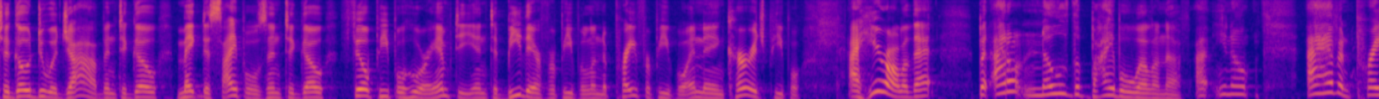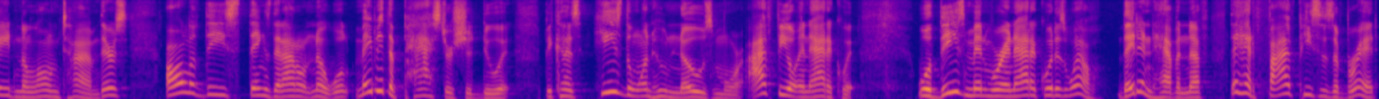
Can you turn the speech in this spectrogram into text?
to go do a job and to go make disciples and to go fill people who are empty and to be there for people and to pray for people and to encourage people. I hear all of that, but I don't know the Bible well enough. I, you know, I haven't prayed in a long time. There's all of these things that I don't know. Well, maybe the pastor should do it because he's the one who knows more. I feel inadequate. Well, these men were inadequate as well. They didn't have enough. They had five pieces of bread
